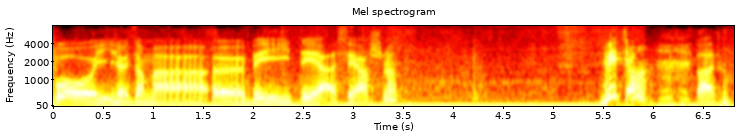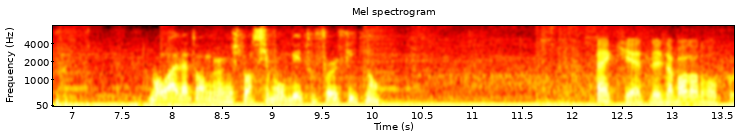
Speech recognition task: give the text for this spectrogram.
boy. J'allais dire ma euh, B-I-T-A-C-H, là. Bitch! hein? Ah. Bon, ouais, là, ton run, je pense qu'ils vont bientôt faire feet, non? T'inquiète, les abandonneront pas.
